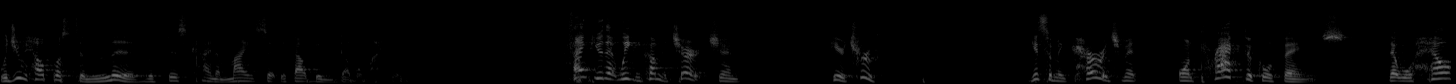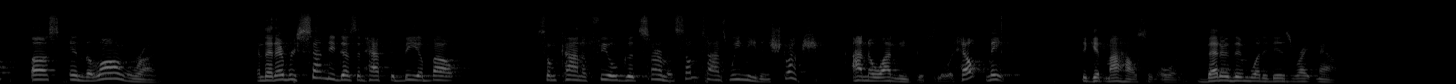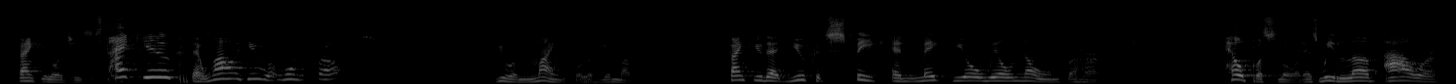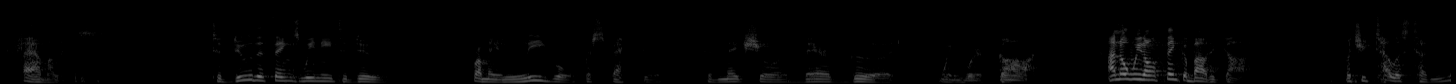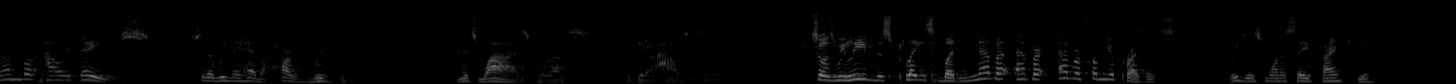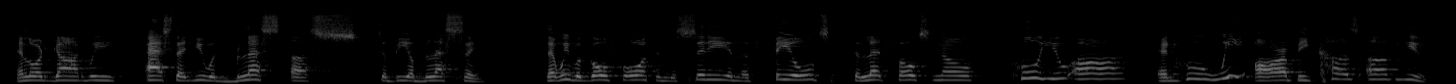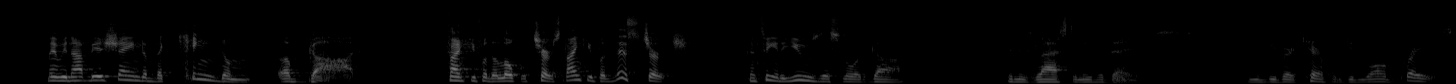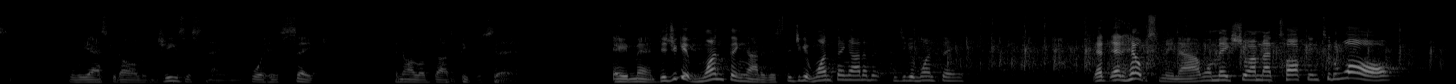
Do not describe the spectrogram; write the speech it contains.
Would you help us to live with this kind of mindset without being double minded? Thank you that we can come to church and hear truth get some encouragement on practical things that will help us in the long run. And that every Sunday doesn't have to be about some kind of feel good sermon. Sometimes we need instruction. I know I need this, Lord. Help me to get my house in order better than what it is right now. Thank you, Lord Jesus. Thank you that while you were on the cross, you were mindful of your mother. Thank you that you could speak and make your will known for her. Help us, Lord, as we love our families to do the things we need to do from a legal perspective to make sure they're good when we're gone. I know we don't think about it, God, but you tell us to number our days so that we may have a heart of wisdom. And it's wise for us to get our houses in order. So as we leave this place, but never, ever, ever from your presence, we just want to say thank you. And Lord God, we ask that you would bless us to be a blessing, that we would go forth in the city, in the fields, to let folks know who you are and who we are because of you. May we not be ashamed of the kingdom of God. Thank you for the local church. Thank you for this church. Continue to use us, Lord God, in these last and evil days. And we'll be very careful to give you all the praise. For we ask it all in Jesus' name and for his sake. And all of God's people said, Amen. Did you get one thing out of this? Did you get one thing out of it? Did you get one thing? That, that helps me now. I want to make sure I'm not talking to the wall.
